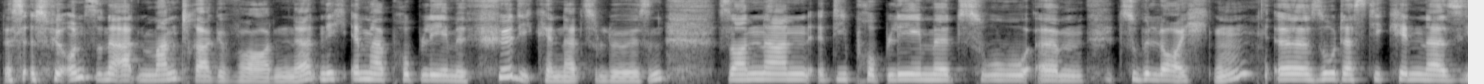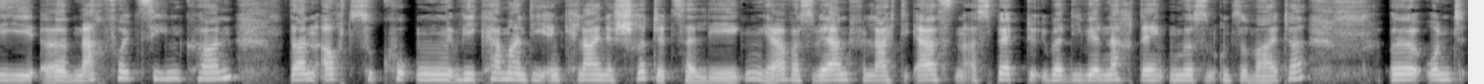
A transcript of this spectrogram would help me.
Das ist für uns so eine Art Mantra geworden, ne? nicht immer Probleme für die Kinder zu lösen, sondern die Probleme zu, ähm, zu beleuchten, äh, so dass die Kinder sie äh, nachvollziehen können. Dann auch zu gucken, wie kann man die in kleine Schritte zerlegen, ja, was wären vielleicht die ersten Aspekte, über die wir nachdenken müssen und so weiter. Äh, und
